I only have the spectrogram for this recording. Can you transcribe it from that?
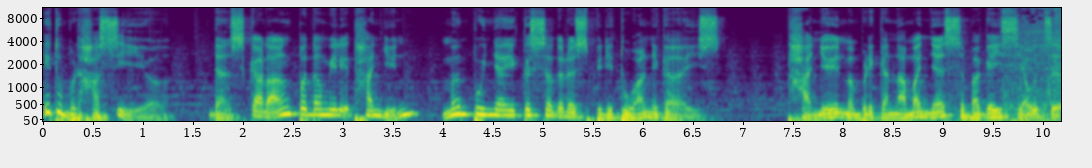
Itu berhasil. Dan sekarang pedang milik Tan Yun mempunyai kesadaran spiritualnya guys. Tanyun memberikan namanya sebagai Xiao Zhe.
